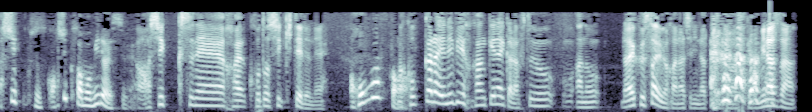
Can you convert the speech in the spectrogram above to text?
アシックスですか？アシックスあんま見ないっすよね。あ、アシックスね、はい、今年来てるね。ほんまっすか、まあ、こっから NBA 関係ないから普通の、あの、ライフスタイルの話になってるんですけど、皆さん、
